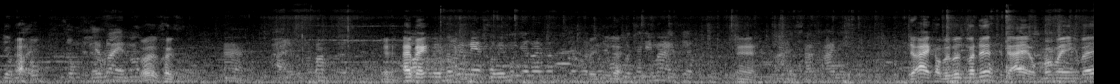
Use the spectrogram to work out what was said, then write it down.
เดี๋ยวไปส่งเรียบร้อยมั้งเฮ้ยค่อยอ่าถ่ายปั๊บเออไอ้แบงค์เป็นมึงแม่เขาเป็นมึงยังไงครับไปที่ไหน คนชาติมากเดียวเออสาขานี้เดี๋ยวไอ้เข้าไปเบิ่งก่อนเด้อเดี๋ยวไอ้ออกมาใหม่เบ้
